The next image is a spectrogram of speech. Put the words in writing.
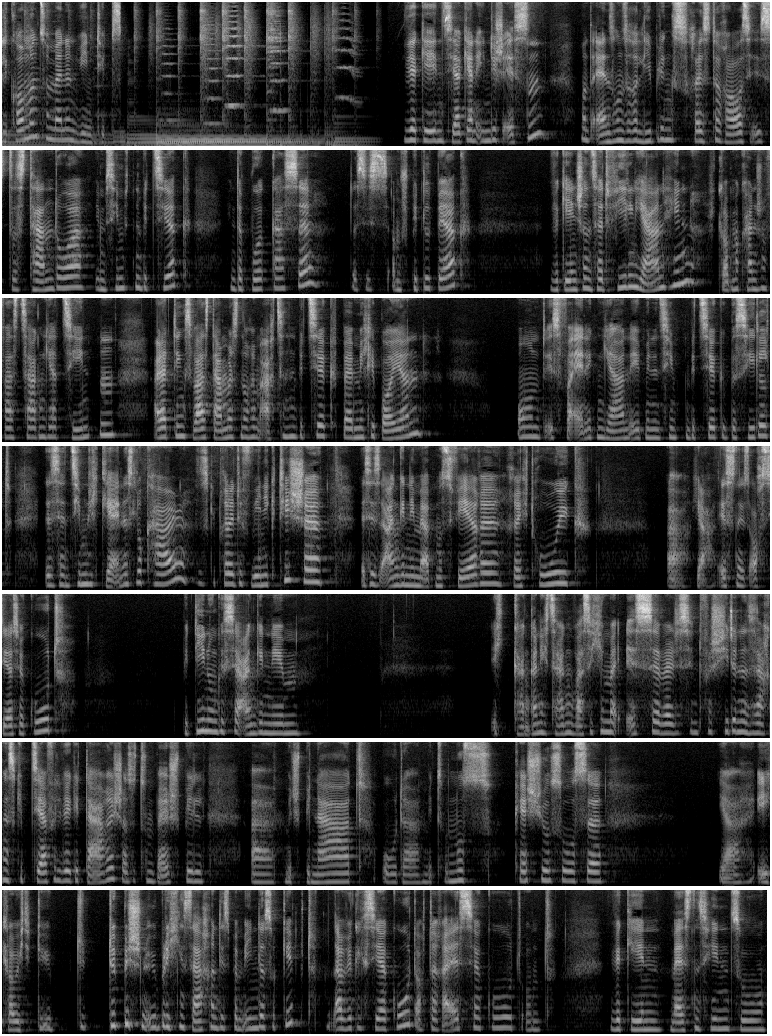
Willkommen zu meinen Wien-Tipps. Wir gehen sehr gern indisch essen und eins unserer Lieblingsrestaurants ist das Tandor im siebten Bezirk in der Burggasse. Das ist am Spittelberg. Wir gehen schon seit vielen Jahren hin. Ich glaube, man kann schon fast sagen Jahrzehnten. Allerdings war es damals noch im 18. Bezirk bei Michel Beuern und ist vor einigen Jahren eben in den 7. Bezirk übersiedelt. Es ist ein ziemlich kleines Lokal. Es gibt relativ wenig Tische. Es ist angenehme Atmosphäre, recht ruhig. Äh, ja, Essen ist auch sehr, sehr gut. Bedienung ist sehr angenehm. Ich kann gar nicht sagen, was ich immer esse, weil es sind verschiedene Sachen. Es gibt sehr viel vegetarisch, also zum Beispiel äh, mit Spinat oder mit Nuss, Cashew-Soße. Ja, eh, glaube ich, die, die, typischen üblichen Sachen, die es beim Inder so gibt. Aber wirklich sehr gut, auch der Reis sehr gut und wir gehen meistens hin zu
